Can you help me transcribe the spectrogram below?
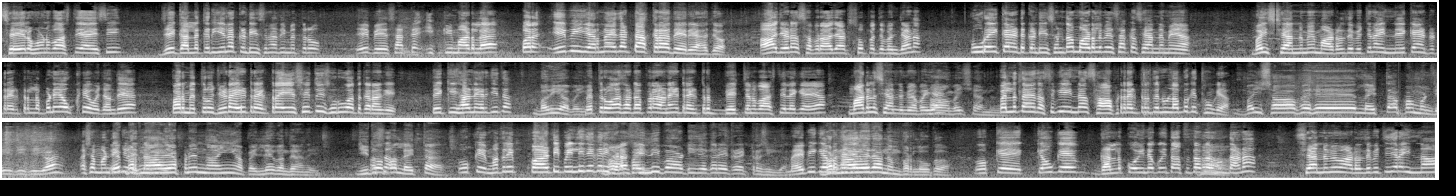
ਸੇਲ ਹੋਣ ਵਾਸਤੇ ਆਏ ਸੀ। ਜੇ ਗੱਲ ਕਰੀਏ ਨਾ ਕੰਡੀਸ਼ਨਾਂ ਦੀ ਮਿੱਤਰੋ, ਇਹ ਬੇਸ਼ੱਕ 21 ਮਾਡਲ ਹੈ, ਪਰ ਇਹ ਵੀ ਯਾਰ ਨਾ ਇਹਦਾ ਟਾਕਰਾ ਦੇ ਰਿਹਾ ਜੋ। ਆ ਜਿਹੜਾ ਸਵਰਾਜ 855 ਨਾ, ਪੂਰੇ ਹੀ ਘੈਂਟ ਕੰਡੀਸ਼ਨ ਦਾ ਮਾਡਲ ਬੇਸ਼ੱਕ 96 ਆ। ਬਈ 96 ਮਾਡਲ ਦੇ ਵਿੱਚ ਨਾ ਇੰਨੇ ਘੈਂਟ ਟਰੈਕਟਰ ਲੱਭਣੇ ਔਖੇ ਹੋ ਜਾਂਦੇ ਆ। ਪਰ ਮਿੱਤਰੋ, ਜਿਹੜਾ ਇਹ ਟਰੈਕਟਰ ਹੈ ਇਸੇ ਤੋਂ ਹੀ ਸ਼ੁਰੂਆਤ ਕਰਾਂਗੇ। ਤੇ ਕੀ ਹਾਲ ਨੇ ਹਰਜੀਤ? ਵਧੀਆ ਬਾਈ। ਮਿੱਤਰੋ ਆ ਸਾਡਾ ਭਰਾ ਨੇ ਟਰੈਕਟਰ ਵੇਚਣ ਵਾਸਤੇ ਲੈ ਕੇ ਆਇਆ ਮਾਡਲ 96 ਆ ਬਈ ਹਾਂ? ਬਾਈ 96 ਪਹਿਲਾਂ ਤਾਂ ਇਹ ਦੱਸ ਵੀ ਇੰਨਾ ਸਾਫ਼ ਟਰੈਕਟਰ ਤੈਨੂੰ ਲੱਭ ਕਿੱਥੋਂ ਗਿਆ? ਬਾਈ ਸਾਫ਼ ਇਹ ਲੈਤਾ ਆਪਾਂ ਮੰਡੀ ਦੀ ਸੀਗਾ। ਅੱਛਾ ਮੰਡੀ ਚ ਬਰਨਾਲੇ ਆਪਣੇ ਨਾ ਹੀ ਆ ਪਹਿਲੇ ਬੰਦਿਆਂ ਦੇ ਜਿਹਦੋਂ ਆਪਾਂ ਲੈਤਾ। ਓਕੇ ਮਤਲਬ ਪਾਰਟੀ ਪਹਿਲੀ ਦੇ ਘਰੀ ਖੜਾ ਸੀ? ਪਹਿਲੀ ਪਾਰਟੀ ਦੇ ਘਰੇ ਟਰੈਕਟਰ ਸੀਗਾ। ਮੈਂ ਵੀ ਕਿਹਾ ਬਰਨਾਲੇ ਦਾ ਨੰਬਰ ਲੋਕ ਦਾ ਓਕੇ ਕਿਉਂਕਿ ਗੱਲ ਕੋਈ ਨਾ ਕੋਈ ਤੱਥ ਤਾਂ ਫਿਰ ਹੁੰਦਾ ਨਾ। 96 ਮਾਡਲ ਦੇ ਵਿੱਚ ਯਾਰ ਇੰਨਾ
